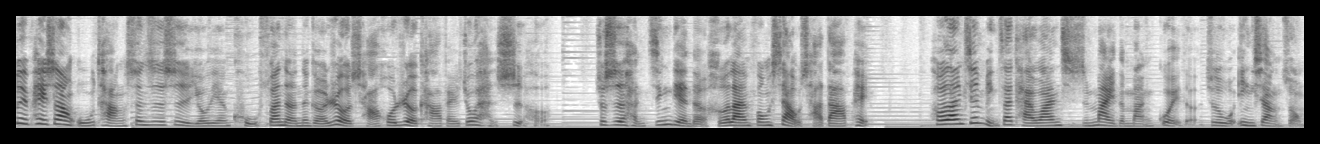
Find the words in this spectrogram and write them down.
所以配上无糖，甚至是有点苦酸的那个热茶或热咖啡就会很适合，就是很经典的荷兰风下午茶搭配。荷兰煎饼在台湾其实卖的蛮贵的，就是我印象中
